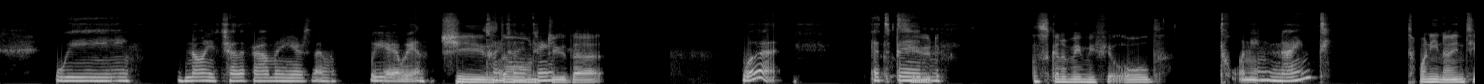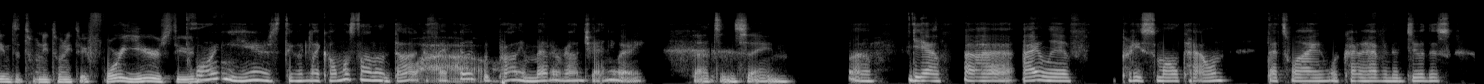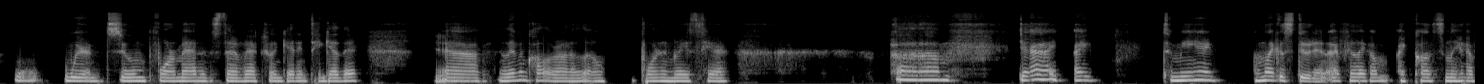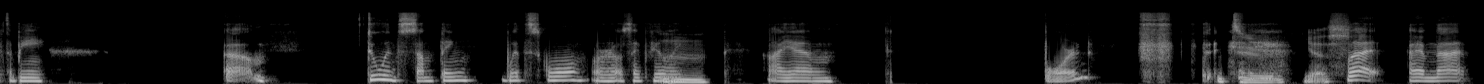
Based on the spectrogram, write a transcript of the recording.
We known each other for how many years now? We are we in. Jeez, don't do that. What? It's been. It's gonna make me feel old. 2019. 2019 to 2023 four years dude four years dude like almost on the dot wow. i feel like we probably met around january that's insane um yeah uh i live pretty small town that's why we're kind of having to do this weird zoom format instead of actually getting together yeah uh, i live in colorado though born and raised here um, yeah, I, I to me, I, I'm like a student. I feel like I'm I constantly have to be um doing something with school, or else I feel mm. like I am bored. Dude, yes. But I am not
